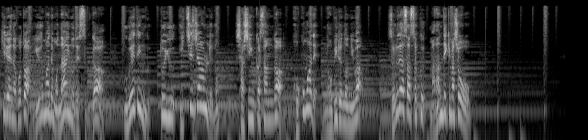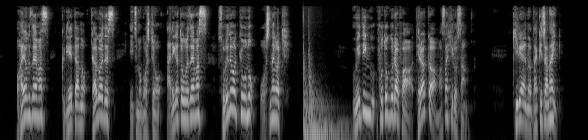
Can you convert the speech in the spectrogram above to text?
綺麗なことは言うまでもないのですが、ウェディングという一ジャンルの写真家さんがここまで伸びるのには、それでは早速学んでいきましょう。おはようございます。クリエイターのかぐわです。いつもご視聴ありがとうございます。それでは今日のお品書き。ウェディングフォトグラファー寺川正宏さん。綺麗なだけじゃない、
